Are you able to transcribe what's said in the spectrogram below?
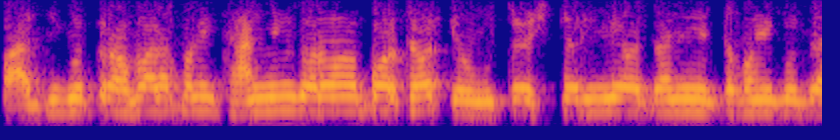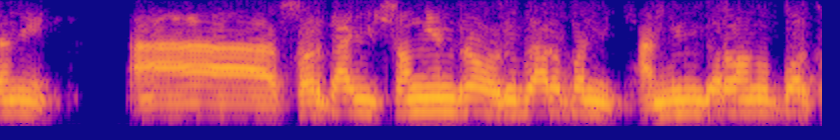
पार्टीको तर्फबाट पनि छानबिन गराउनुपर्छ। त्यो उच्च स्तरीय चाहिँ तपाईँको जाने सरकारी संयन्त्रहरूबाट पनि छानबिन गराउनुपर्छ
